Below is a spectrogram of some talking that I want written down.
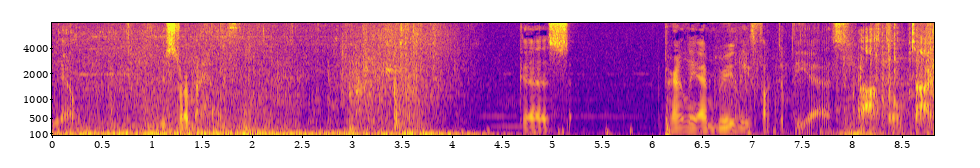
you know, restore my health. Because apparently I'm really fucked up the ass. Hostile target.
